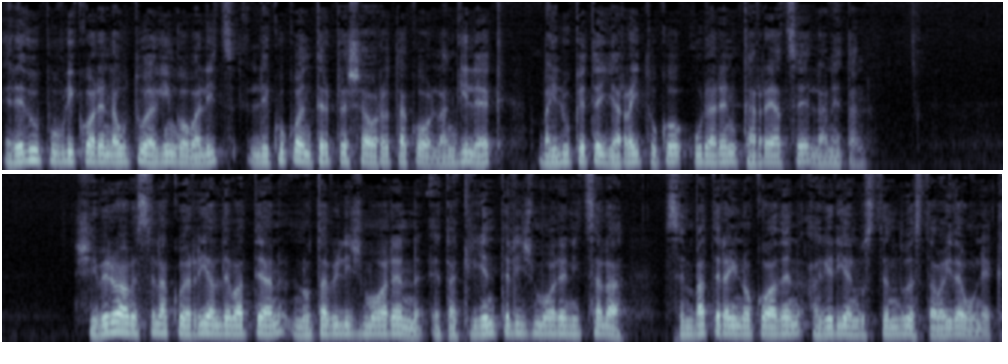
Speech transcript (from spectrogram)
Eredu publikoaren autua egingo balitz, lekuko entrepresa horretako langileek bailukete jarraituko uraren karreatze lanetan. Siberoa bezalako herrialde batean notabilismoaren eta klientelismoaren itzala zenbaterainokoa den agerian uzten du eztabaida unek.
